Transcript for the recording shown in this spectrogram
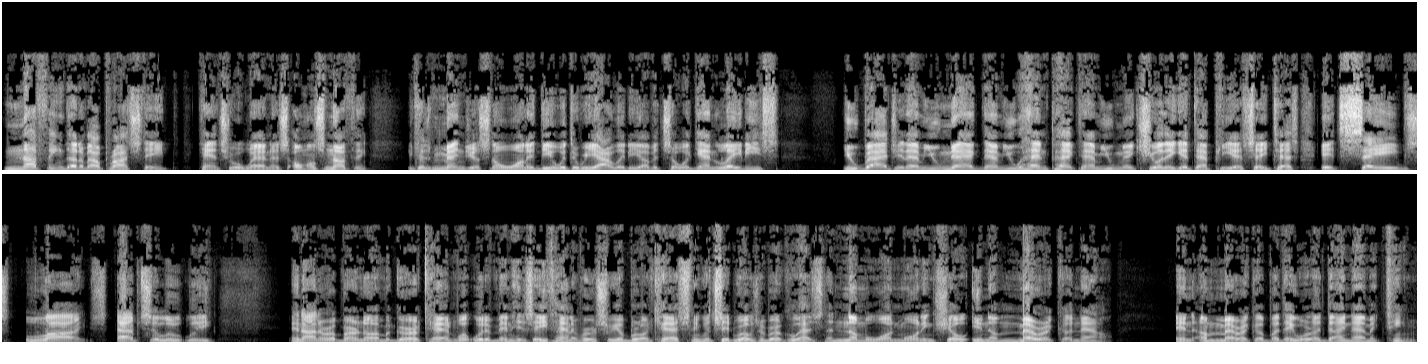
Nothing done about prostate cancer awareness, almost nothing because men just don't want to deal with the reality of it. So, again, ladies, you badger them, you nag them, you henpeck them, you make sure they get that PSA test. It saves lives, absolutely. In honor of Bernard McGuirk and what would have been his eighth anniversary of broadcasting with Sid Rosenberg, who has the number one morning show in America now. In America, but they were a dynamic team.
